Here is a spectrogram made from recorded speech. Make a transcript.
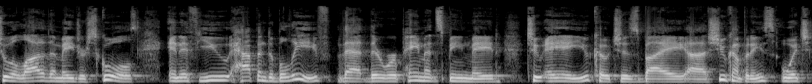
to a lot of the major schools. And if you happen to believe that there were payments being made to AAU coaches by uh, shoe companies, which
